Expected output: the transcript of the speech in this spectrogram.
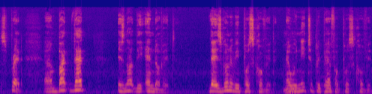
spread. Um, but that is not the end of it. There is going to be post COVID, and we need to prepare for post COVID.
